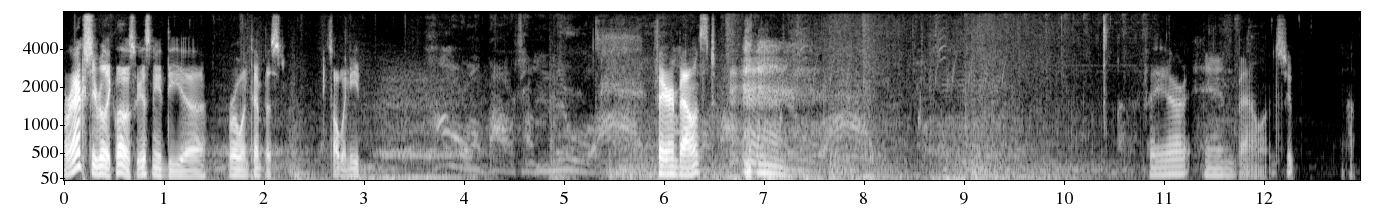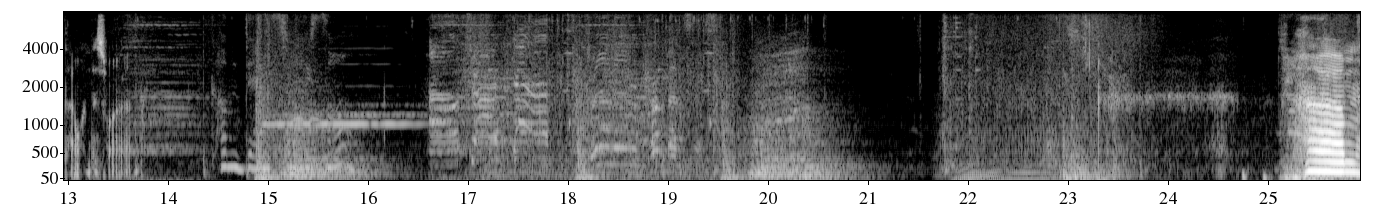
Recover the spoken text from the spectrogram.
We're actually really close. We just need the uh, Whirlwind Tempest. That's all we need. Fair and balanced. Fair and balanced. Oop, not that one, this one. Come dance to my song. Um,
